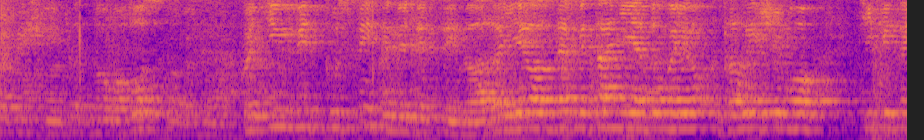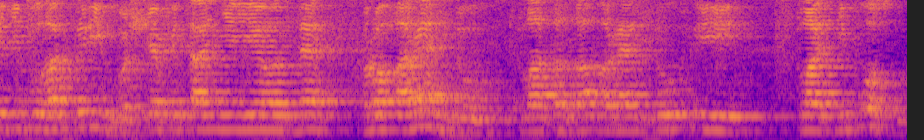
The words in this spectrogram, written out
запишіть одноголосно. Хотів відпустити медицину, але є одне питання, я думаю, залишимо тільки тоді бухгалтерів, бо ще питання є одне про оренду, плата за оренду і платні послуги.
